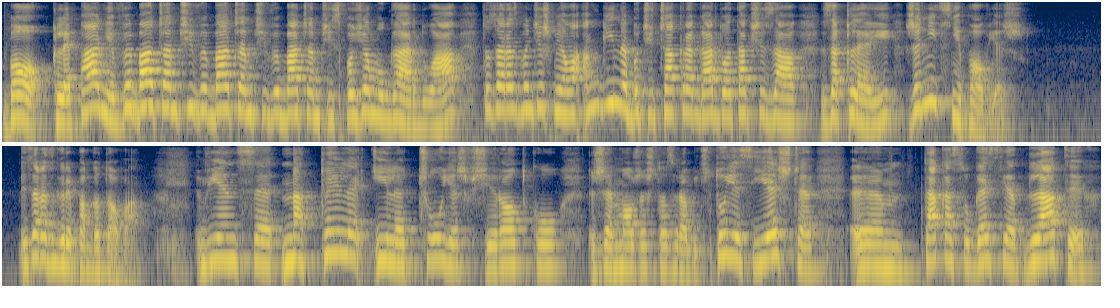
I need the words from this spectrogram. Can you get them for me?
Bo klepanie, wybaczam ci, wybaczam ci, wybaczam ci z poziomu gardła, to zaraz będziesz miała anginę, bo ci czakra gardła tak się za, zaklei, że nic nie powiesz. I zaraz grypa gotowa. Więc e, na tyle, ile czujesz w środku, że możesz to zrobić. Tu jest jeszcze em, taka sugestia dla tych,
